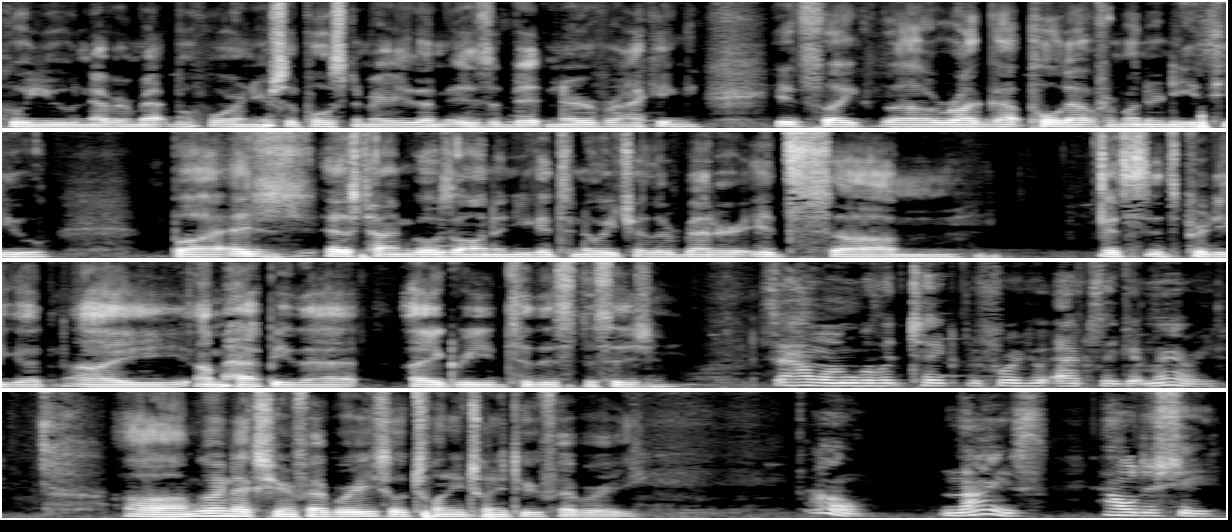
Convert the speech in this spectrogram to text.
who you never met before and you're supposed to marry them is a bit nerve wracking. It's like the rug got pulled out from underneath you. But as as time goes on and you get to know each other better, it's um, it's it's pretty good. I I'm happy that I agreed to this decision. So, how long will it take before you actually get married? Uh, I'm going next year in February, so 2023 February. Oh, nice. How old is she?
